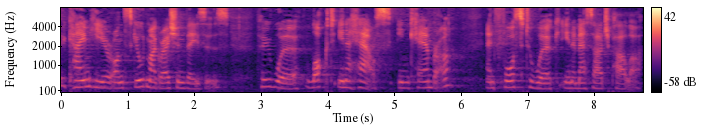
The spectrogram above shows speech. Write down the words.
who came here on skilled migration visas who were locked in a house in Canberra and forced to work in a massage parlour.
